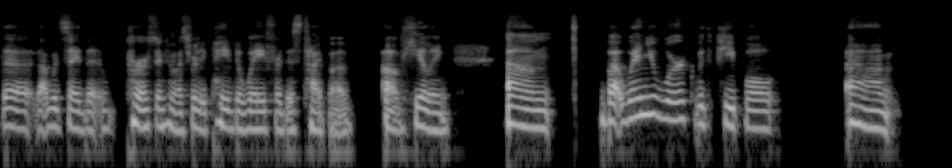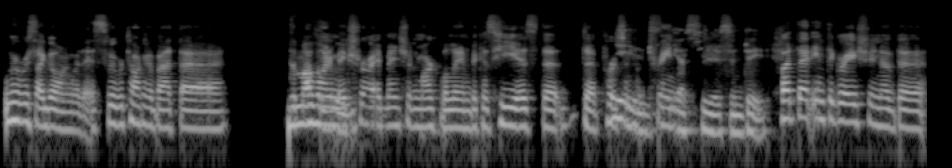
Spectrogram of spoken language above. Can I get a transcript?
the, I would say the person who has really paved the way for this type of, of healing. Um, but when you work with people, um, where was I going with this? We were talking about the, the I want to make sure I mention Mark Wolynn because he is the the person who trained. Yes, he is indeed. But that integration of the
